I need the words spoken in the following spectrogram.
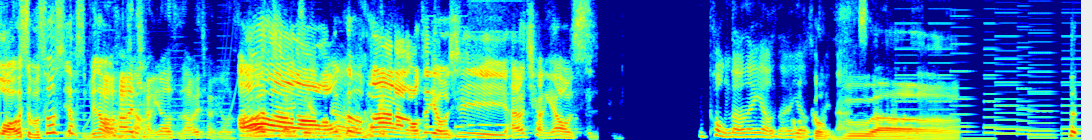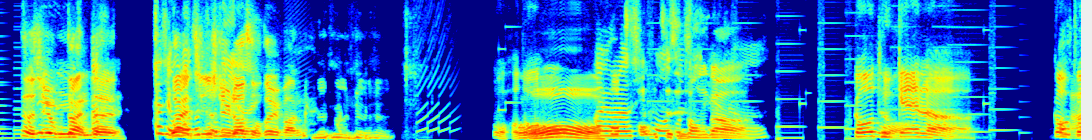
我，我什么时候钥匙变到他他会抢钥匙，他会抢钥匙。哦，好可怕哦！这游戏还要抢钥匙，碰到那钥匙，那钥匙被拿走。啊！热血不断的 他不想问这断情绪勒索对方。哇，好多。哎哦，呦，新模式不同的 Go together。Go go。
